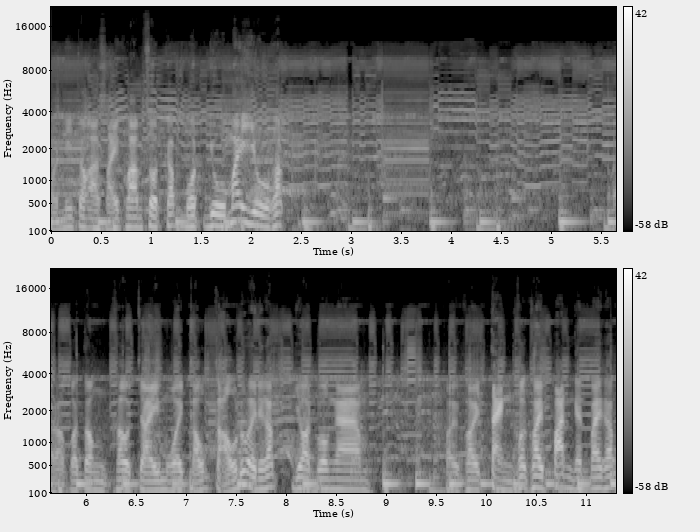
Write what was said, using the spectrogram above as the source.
วันนี้ต้องอาศัยความสดครับบทอยู่ไม่อยู่ครับ เราก็ต้องเข้าใจมวยเก่าๆด้วยนะครับ ยอดบัวงาม ค่อยๆ แต่งค่อยๆ ปั้นกันไปครับ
